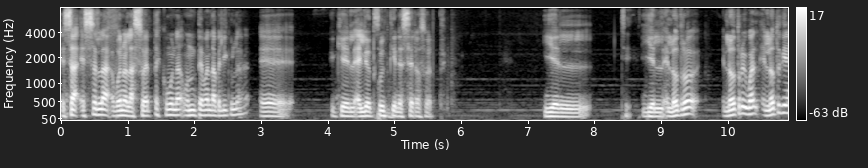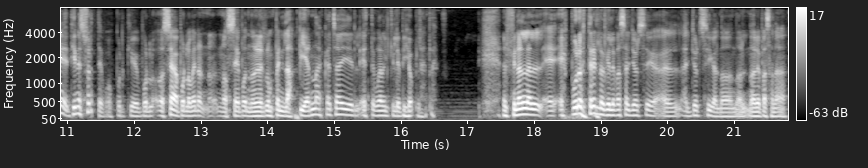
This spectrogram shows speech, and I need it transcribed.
esa, esa, es la, bueno, la suerte es como un tema en la película, eh, que el Elliot Gould tiene cero suerte. Y el, y el, otro, el otro igual, el otro tiene, tiene suerte, pues, porque, por, o sea, por lo menos, no, sé, pues no le rompen las piernas, ¿cachai? este bueno el que le pidió plata. Al final eh, es puro estrés lo que le pasa al George, al, George Seagal, no, no le pasa nada.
